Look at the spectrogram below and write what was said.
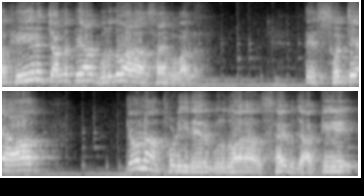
ਅਖੀਰ ਚੱਲ ਪਿਆ ਗੁਰਦੁਆਰਾ ਸਾਹਿਬ ਵੱਲ ਤੇ ਸੋਚਿਆ ਕਿਉਂ ਨਾ ਥੋੜੀ ਦੇਰ ਗੁਰਦੁਆਰਾ ਸਾਹਿਬ ਜਾ ਕੇ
